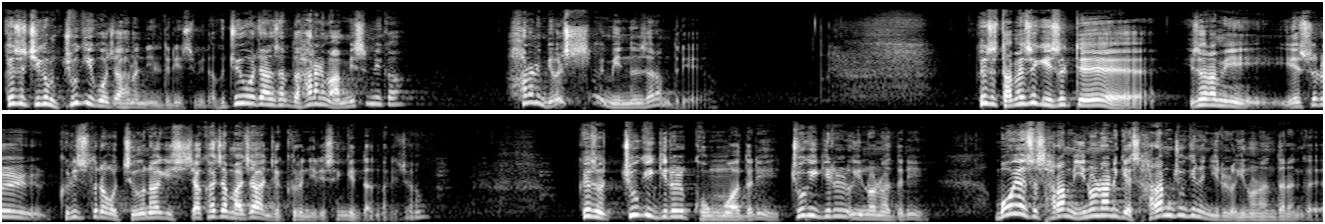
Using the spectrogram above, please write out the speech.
그래서 지금 죽이고자 하는 일들이 있습니다. 그 죽이고자 하는 사람들 하나님 안 믿습니까? 하나님 열심히 믿는 사람들이에요. 그래서 다메섹에 있을 때 이 사람이 예수를 그리스도라고 전하기 시작하자마자 이제 그런 일이 생긴단 말이죠. 그래서 죽이기를 공모하더니 죽이기를 의논하더니 모여서 사람 인원하는 게 사람 죽이는 일을 의논한다는 거예요.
